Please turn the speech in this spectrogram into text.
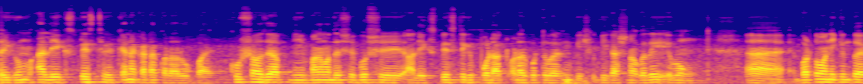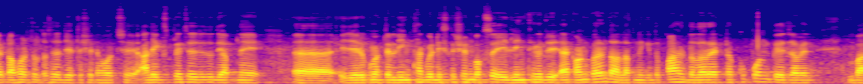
আসসালামাইকুম আলি এক্সপ্রেস থেকে কেনাকাটা করার উপায়। খুব সহজে আপনি বাংলাদেশে বসে আলি এক্সপ্রেস থেকে প্রোডাক্ট অর্ডার করতে পারেন বিকাশ নগদে এবং বর্তমানে কিন্তু একটা অফার চলতেছে যেটা সেটা হচ্ছে আলি এক্সপ্রেসে যদি আপনি এই যে এরকম একটা লিঙ্ক থাকবে ডিসক্রিপশন বক্সে এই লিঙ্ক থেকে যদি অ্যাকাউন্ট করেন তাহলে আপনি কিন্তু পাঁচ ডলারের একটা কুপন পেয়ে যাবেন। বা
